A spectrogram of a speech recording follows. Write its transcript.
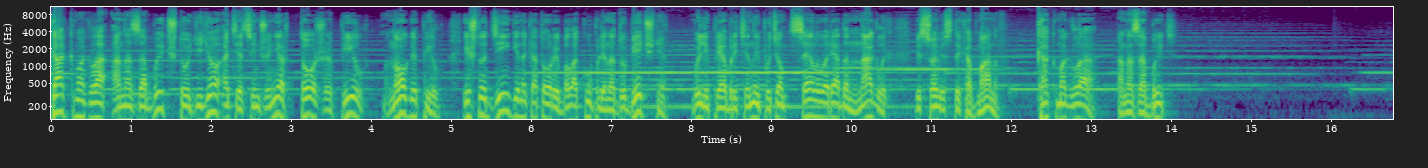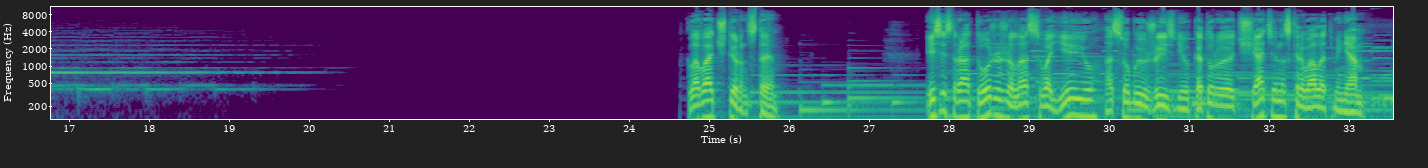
Как могла она забыть, что ее отец-инженер тоже пил, много пил, и что деньги, на которые была куплена дубечня, были приобретены путем целого ряда наглых, бессовестных обманов? Как могла она забыть? Глава 14 И сестра тоже жила своею особую жизнью, которую тщательно скрывала от меня.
